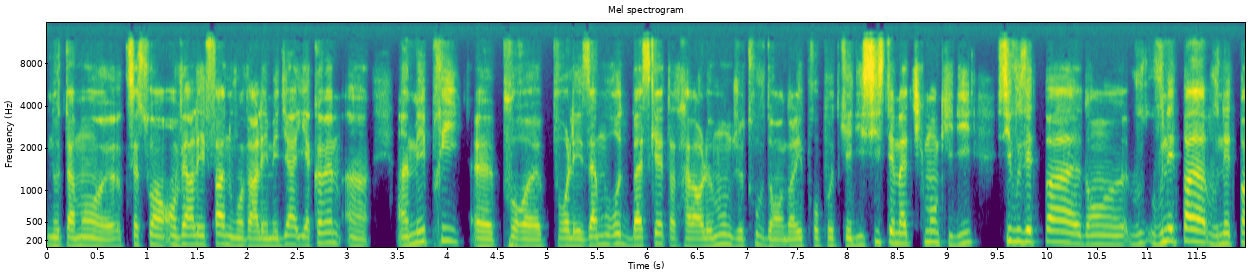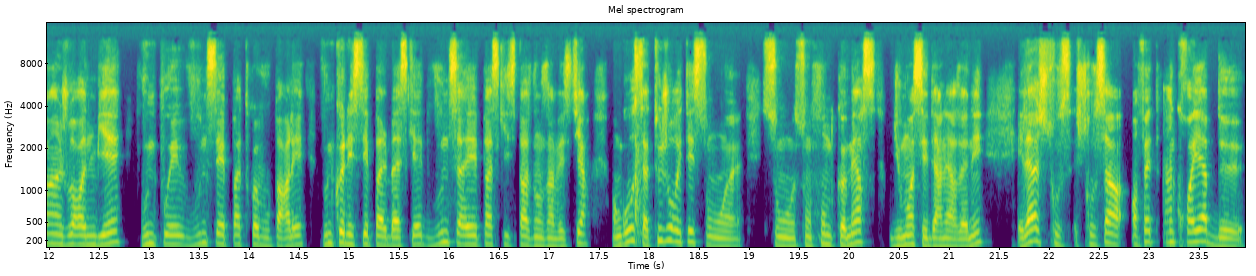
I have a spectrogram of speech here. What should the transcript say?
notamment euh, que ce soit envers les fans ou envers les médias. Il y a quand même un, un mépris euh, pour, pour les amoureux de basket à travers le monde, je trouve, dans, dans les propos de Keddy, systématiquement qui dit si vous n'êtes pas dans, vous, vous n'êtes pas, vous n'êtes pas un joueur NBA, vous ne pouvez, vous ne savez pas de quoi vous parlez, vous ne connaissez pas le basket, vous ne savez pas ce qui se passe dans un vestiaire. En gros, ça a toujours été son, son, son fond de commerce, du moins ces années. Et là, je trouve, je trouve ça en fait incroyable de.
